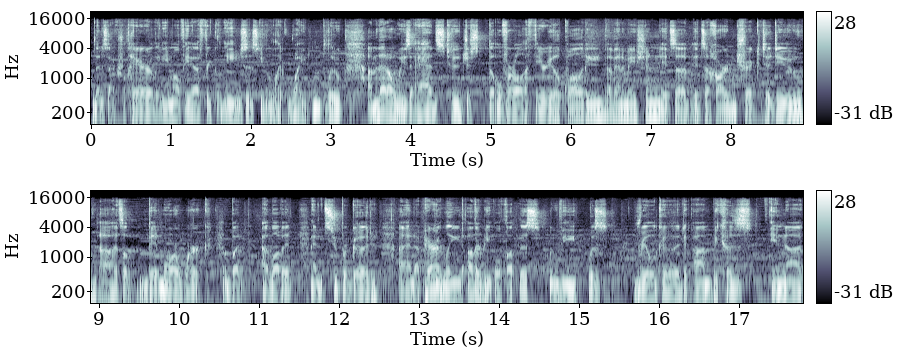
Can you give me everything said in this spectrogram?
than his actual hair. Lady Amalthea frequently uses, you know, like white and blue. Um, that always adds to just the overall ethereal quality of animation. It's a it's a hard trick to do. Uh, it's a bit more work, but I love it and it's super good. And apparently, other people thought this movie was real good um, because in uh,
